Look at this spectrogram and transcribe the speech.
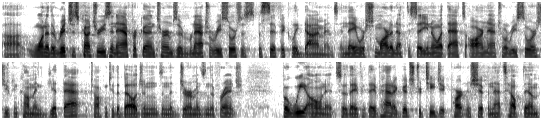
uh, one of the richest countries in Africa in terms of natural resources, specifically diamonds. And they were smart enough to say, you know what, that's our natural resource. You can come and get that. They're talking to the Belgians and the Germans and the French, but we own it. So they've, they've had a good strategic partnership, and that's helped them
